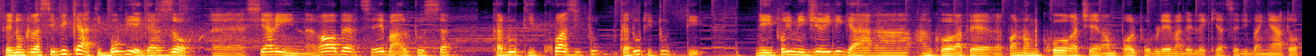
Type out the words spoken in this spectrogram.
Tra i non classificati Bobby e Garzò, eh, Siarin, Roberts e Baltus caduti quasi tu- caduti tutti nei primi giri di gara ancora per quando ancora c'era un po' il problema delle chiazze di bagnato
